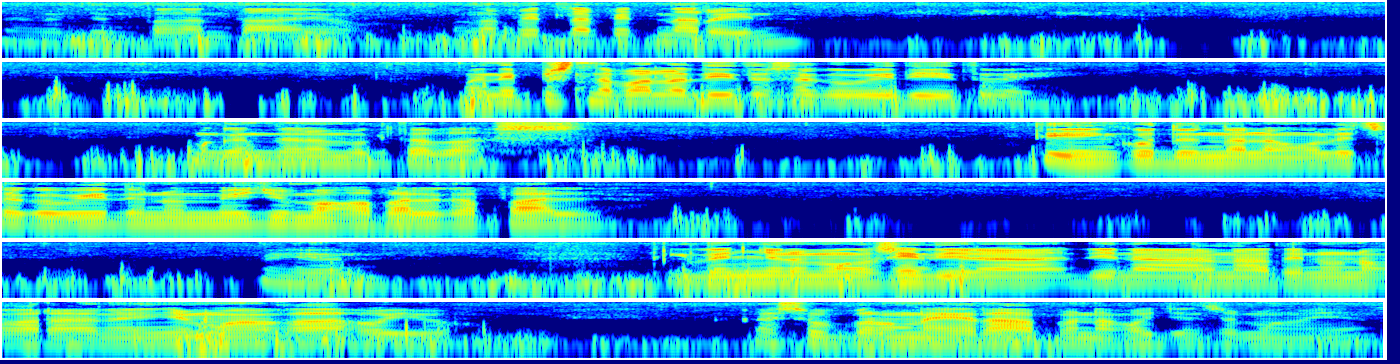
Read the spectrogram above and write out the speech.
Nandiyan pa lang tayo. Lapit-lapit na rin. Manipis na pala dito sa gawi dito eh. Maganda na magtabas. Tingin ko doon na lang ulit sa gawi doon medyo makapal-kapal. Ayun. Tignan nyo naman kasi di na, dinaan natin nung nakaraan. Ayun yung mga kahoy oh. Kasi sobrang nahirapan ako dyan sa mga yan.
